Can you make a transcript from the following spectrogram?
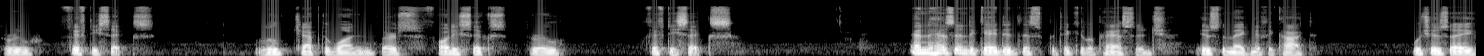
through 56. Luke chapter 1, verse 46 through 56. And has indicated this particular passage is the Magnificat, which is a,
